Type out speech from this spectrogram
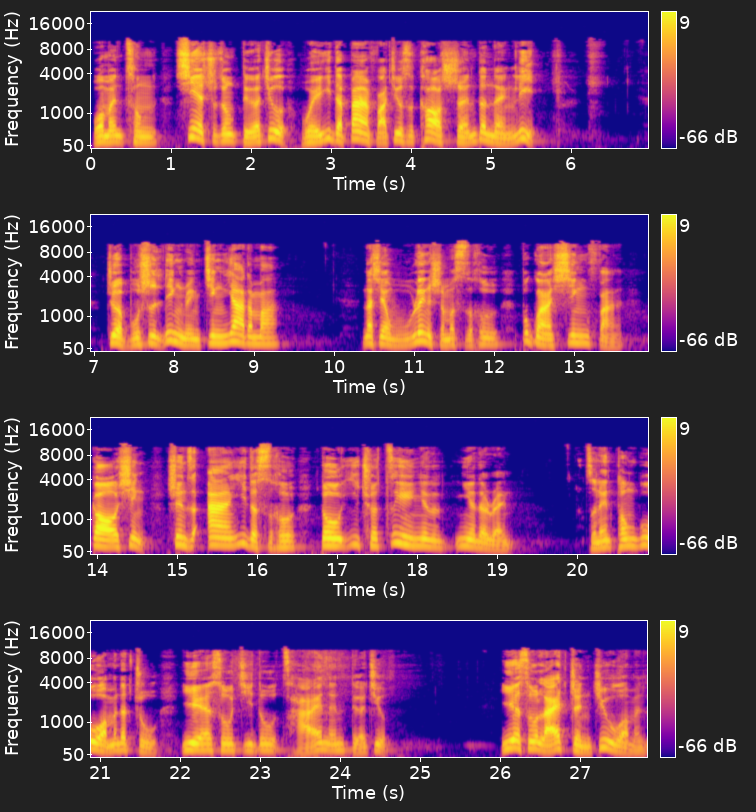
我们从现实中得救唯一的办法就是靠神的能力，这不是令人惊讶的吗？那些无论什么时候，不管心烦、高兴。甚至安逸的时候，都一出罪孽的孽的人，只能通过我们的主耶稣基督才能得救。耶稣来拯救我们，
